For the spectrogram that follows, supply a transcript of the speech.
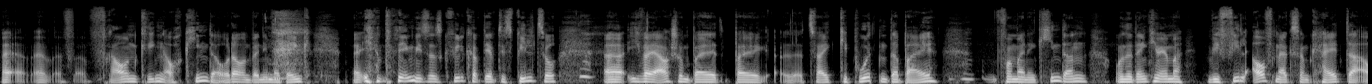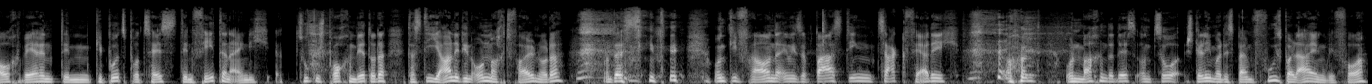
weil äh, Frauen kriegen auch Kinder, oder? Und wenn ich mir denke, äh, ich habe irgendwie so das Gefühl gehabt, ich habe das Bild so, äh, ich war ja auch schon bei bei äh, zwei Geburten dabei mhm. von meinen Kindern und da denke ich mir immer, wie viel Aufmerksamkeit da auch während dem Geburtsprozess den Vätern eigentlich zugesprochen wird, oder? Dass die ja nicht in Ohnmacht fallen, oder? Und, das, und die Frauen da irgendwie so, pass, Ding, zack, fertig und, und machen da das und so stelle ich mir das beim Fußball auch irgendwie vor.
